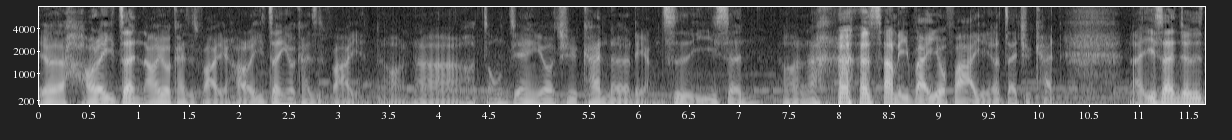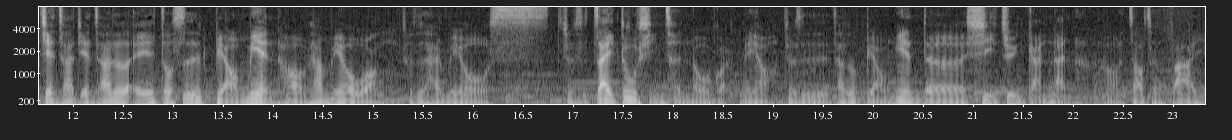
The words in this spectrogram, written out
有好了一阵，然后又开始发炎，好了一阵又开始发炎啊，那中间又去看了两次医生。哦，那 上礼拜又发炎，又再去看，那医生就是检查检查，就说，哎，都是表面哈，他没有往，就是还没有，就是再度形成瘘管，没有，就是他说表面的细菌感染了，哦，造成发炎。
